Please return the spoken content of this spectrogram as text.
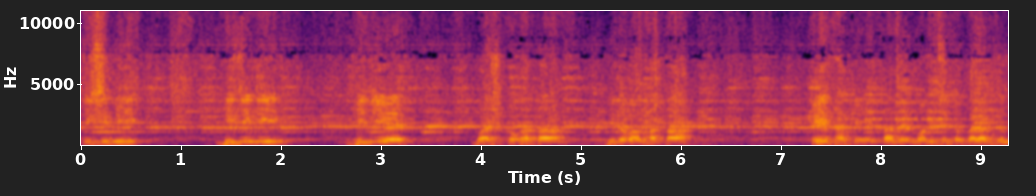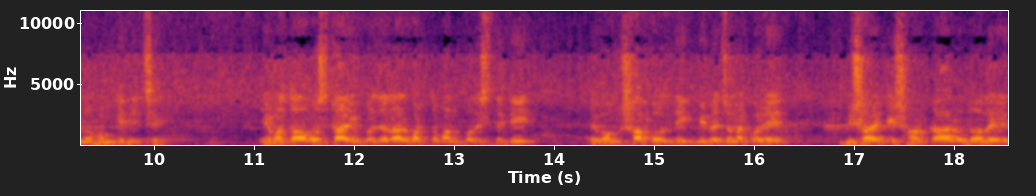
টিসিবি ভিজিডি ভিজিএফ, বয়স্ক ভাতা, বিধবা ভাতা পেয়ে থাকে, তাদের বঞ্চিত করার জন্য হুমকি দিচ্ছে। এমতো অবস্থায় উপজেলার বর্তমান পরিস্থিতি এবং সকল দিক বিবেচনা করে বিষয়টি সরকার ও দলের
